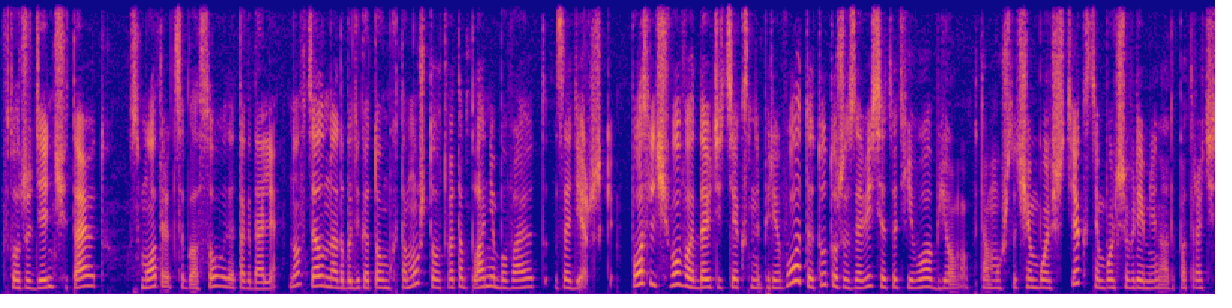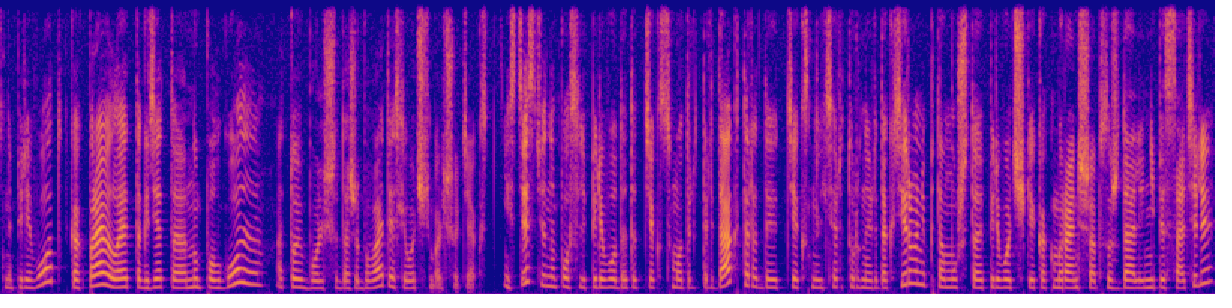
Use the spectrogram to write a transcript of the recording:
в тот же день читают, смотрят, согласовывают и так далее. Но в целом надо быть готовым к тому, что вот в этом плане бывают задержки. После чего вы отдаете текст на перевод, и тут уже зависит от его объема, потому что чем больше текст, тем больше времени надо потратить на перевод. Как правило, это где-то, ну, полгода, а то и больше даже бывает, если очень большой текст. Естественно, после перевода этот текст смотрит редактор, дает текст на литературное редактирование, потому что переводчики, как мы раньше обсуждали, не писатели.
